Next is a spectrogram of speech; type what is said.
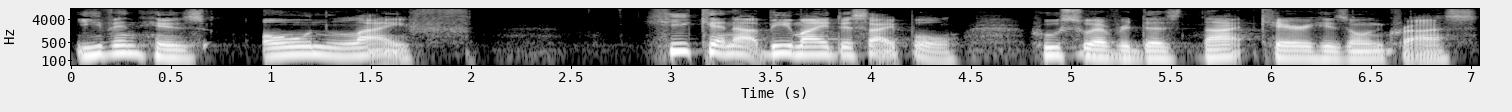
even his own life, he cannot be my disciple. Whosoever does not carry his own cross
